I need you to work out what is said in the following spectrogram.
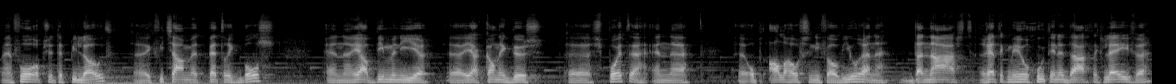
En voorop zit de piloot. Uh, ik fiets samen met Patrick Bos. En uh, ja, op die manier uh, ja, kan ik dus sporten en op het allerhoogste niveau wielrennen. Daarnaast red ik me heel goed in het dagelijks leven.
